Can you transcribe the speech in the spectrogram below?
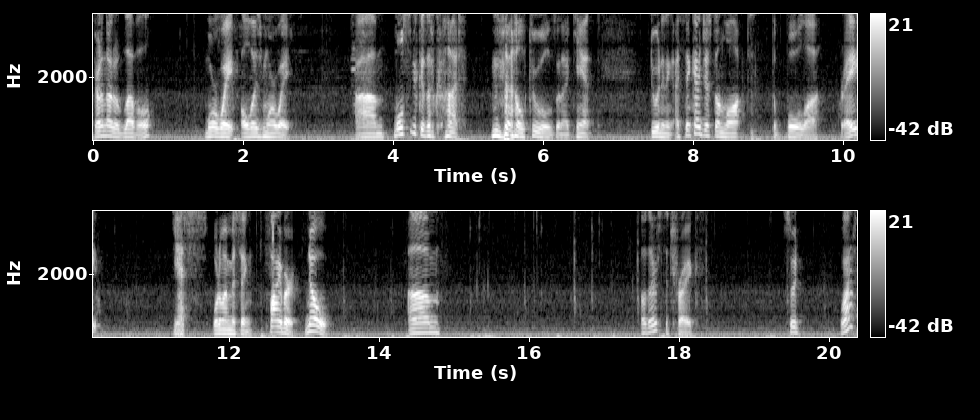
got another level. More weight, always more weight. Um, mostly because I've got metal tools and I can't do anything. I think I just unlocked the bola, right? Yes! What am I missing? Fiber! No! Um... Oh, there's the trike. So, it, what?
